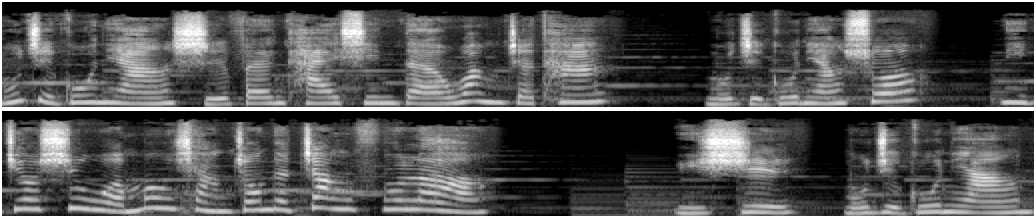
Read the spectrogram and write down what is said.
拇指姑娘十分开心地望着他。拇指姑娘说：“你就是我梦想中的丈夫了。”于是，拇指姑娘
